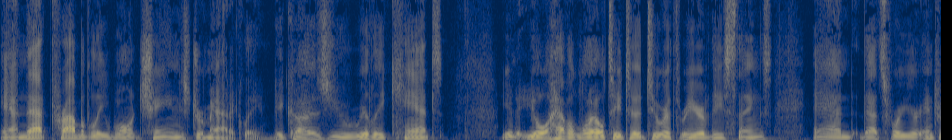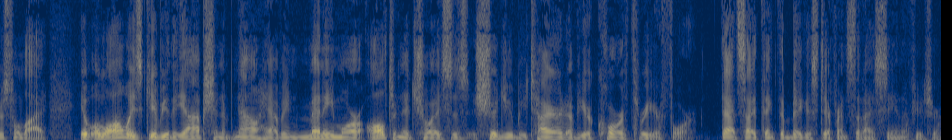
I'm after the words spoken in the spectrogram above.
And that probably won't change dramatically because you really can't you know you'll have a loyalty to two or three of these things and that's where your interest will lie it will always give you the option of now having many more alternate choices should you be tired of your core three or four that's i think the biggest difference that i see in the future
